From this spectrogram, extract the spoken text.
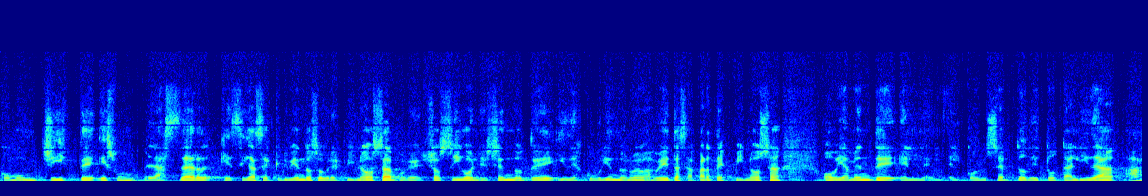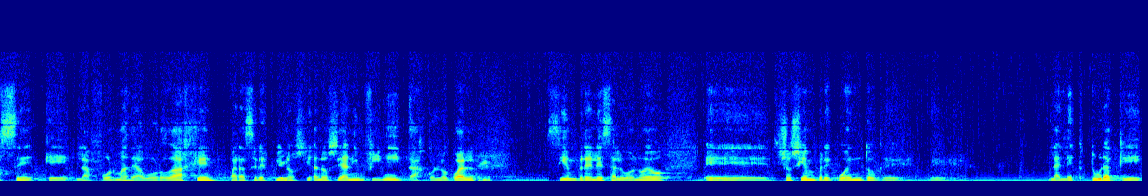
como un chiste, es un placer que sigas escribiendo sobre Spinoza, porque yo sigo leyéndote y descubriendo nuevas vetas. Aparte, Spinoza, obviamente, el, concepto de totalidad hace que las formas de abordaje para ser spinociano sean infinitas, con lo cual siempre lees algo nuevo. Eh, yo siempre cuento que eh, la lectura que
